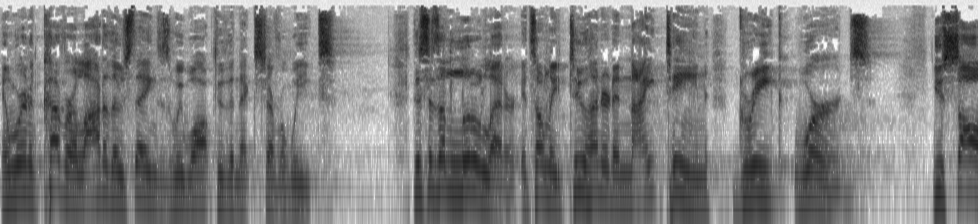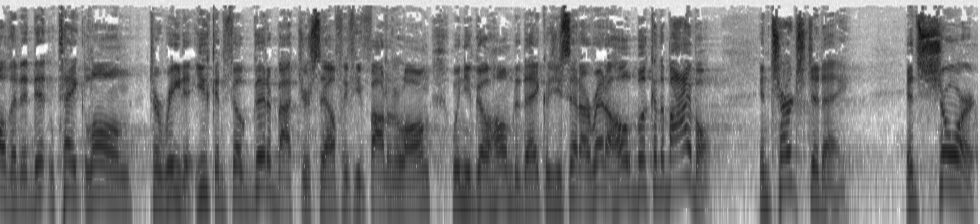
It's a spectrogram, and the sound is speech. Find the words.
And we're going to cover a lot of those things as we walk through the next several weeks. This is a little letter. It's only 219 Greek words. You saw that it didn't take long to read it. You can feel good about yourself if you followed along when you go home today because you said, I read a whole book of the Bible in church today. It's short.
